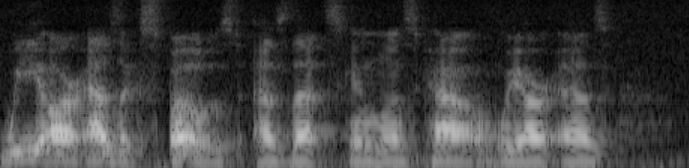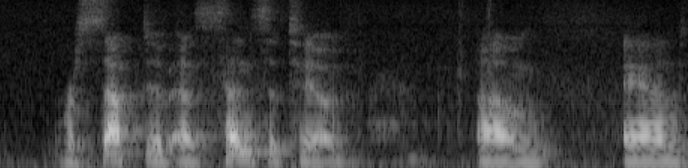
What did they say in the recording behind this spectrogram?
we are as exposed as that skinless cow. We are as receptive, as sensitive, um, and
